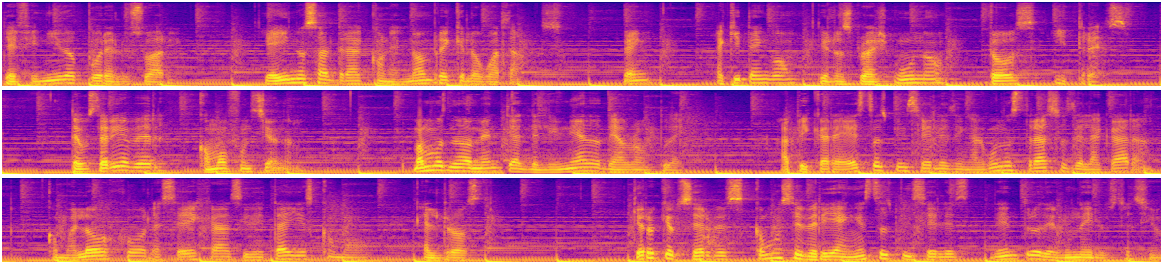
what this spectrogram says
definido por el usuario. Y ahí nos saldrá con el nombre que lo guardamos. Ven, aquí tengo los Brush 1, 2 y 3. ¿Te gustaría ver cómo funcionan? Vamos nuevamente al delineado de Play. Aplicaré estos pinceles en algunos trazos de la cara, como el ojo, las cejas y detalles como el rostro. Quiero que observes cómo se verían estos pinceles dentro de una ilustración.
